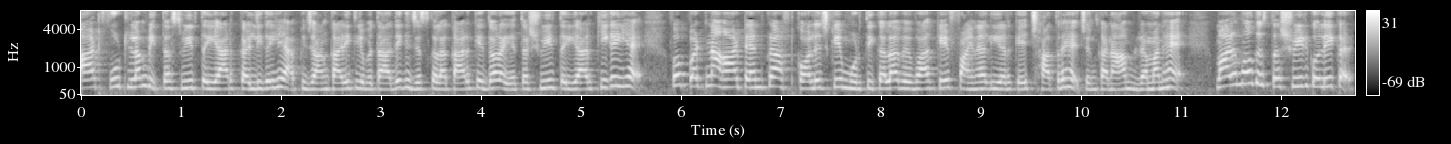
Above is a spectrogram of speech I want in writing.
आठ फुट लंबी तस्वीर तैयार कर ली गई है। आपकी जानकारी के लिए बता दें कि जिस कलाकार के द्वारा यह तस्वीर तैयार की गई है, वह Patna art and craft college के मूर्तिकला विभाग के फाइनल ईयर के छात्र है, जिनका नाम रमन है। मालूम हो तस्वीर को लेकर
